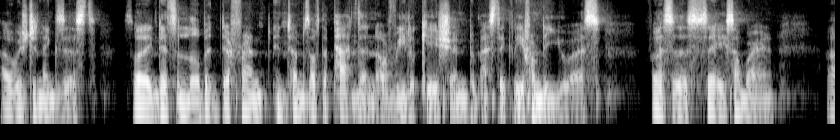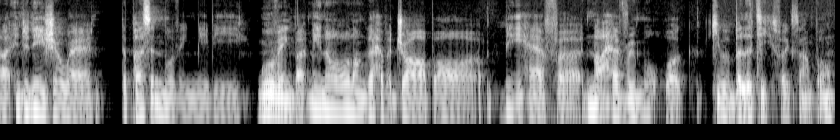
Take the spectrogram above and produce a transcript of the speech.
Uh, which didn't exist. So I think that's a little bit different in terms of the pattern of relocation domestically from the US versus, say, somewhere in uh, Indonesia where the person moving may be moving but may no longer have a job or may have uh, not have remote work capabilities, for example.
